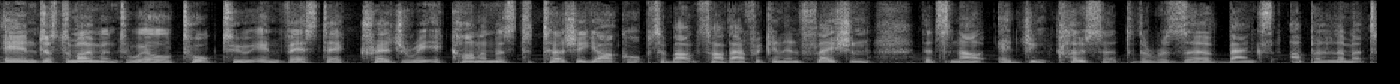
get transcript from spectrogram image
In just a moment, we'll talk to Investec Treasury economist Tertia Jacobs about South African inflation that's now edging closer to the Reserve Bank's upper limit.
